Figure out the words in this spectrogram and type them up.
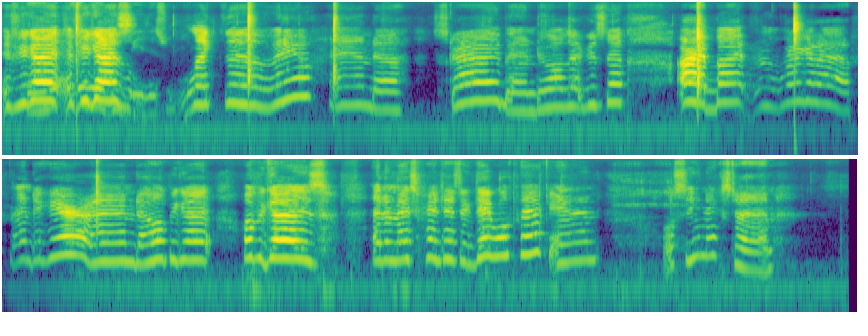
if you guys if you guys be this one. like the video and uh, subscribe and do all that good stuff. All right, but we're gonna end it here, and I hope you guys hope you guys had a nice, fantastic day, Wolfpack, and we'll see you next time.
